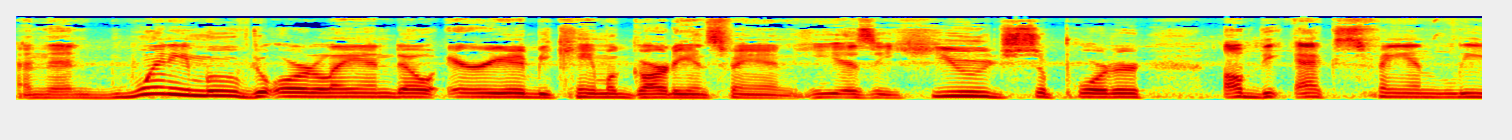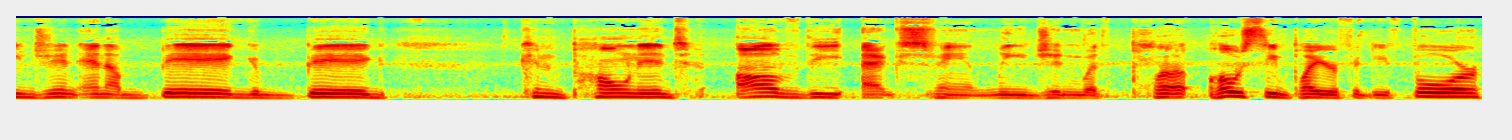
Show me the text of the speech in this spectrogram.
And then when he moved to Orlando area, became a Guardians fan. He is a huge supporter of the X Fan Legion and a big, big component of the X Fan Legion with pl- hosting Player 54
